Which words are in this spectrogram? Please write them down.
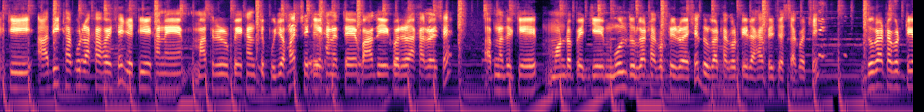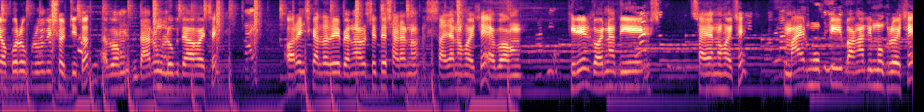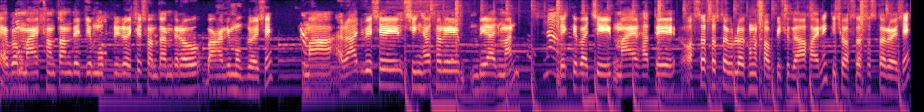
একটি আদি ঠাকুর রাখা হয়েছে, যেটি এখানে মাতৃরূপে এখানেতে পুজো হয়, সেটি এখানেতে বাঁ দিয়ে করে রাখা রয়েছে। আপনাদেরকে মণ্ডপের যে মূল দুর্গা ঠাকুরটি রয়েছে, দুর্গা ঠাকুরটি দেখাতে চেষ্টা করছি। দুর্গা ঠাকুরটি অপরূপ রূপে সজ্জিত এবং দারুণ লুক দেওয়া হয়েছে। অরেঞ্জ কালারের বেনারসিতে সাজানো সাজানো হয়েছে এবং হীরের গয়না দিয়ে সাজানো হয়েছে। মায়ের মুখটি বাঙালি মুখ রয়েছে এবং মায়ের সন্তানদের যে মুখটি রয়েছে, সন্তানদেরও বাঙালি মুখ রয়েছে। মা রাজবেশে সিংহাসনে বিরাজমান। দেখতে পাচ্ছি মায়ের হাতে অস্ত্রশস্ত্রগুলো এখনও সব কিছু দেওয়া হয়নি, কিছু অস্ত্রশস্ত্র রয়েছে।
